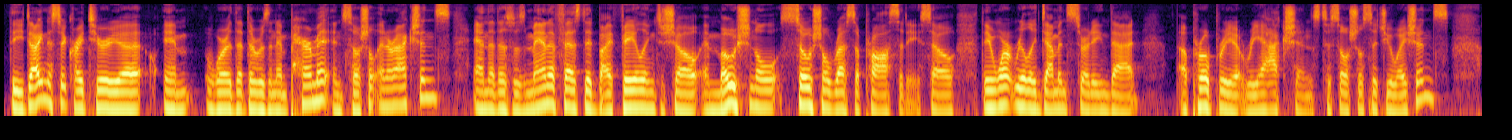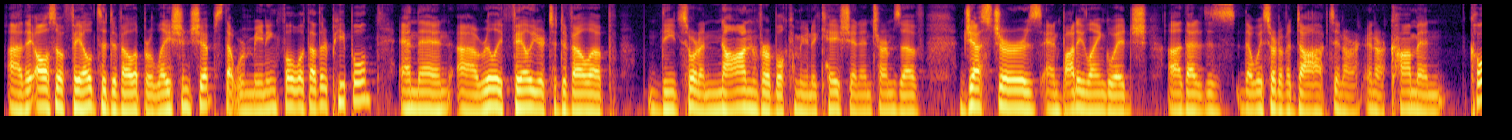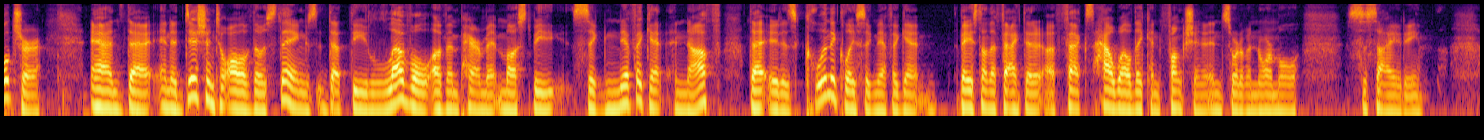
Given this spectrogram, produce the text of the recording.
the diagnostic criteria in, were that there was an impairment in social interactions, and that this was manifested by failing to show emotional social reciprocity. So they weren't really demonstrating that appropriate reactions to social situations. Uh, they also failed to develop relationships that were meaningful with other people, and then uh, really failure to develop the sort of nonverbal communication in terms of gestures and body language uh, that is that we sort of adopt in our in our common culture. And that in addition to all of those things that the level of impairment must be significant enough that it is clinically significant based on the fact that it affects how well they can function in sort of a normal society.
